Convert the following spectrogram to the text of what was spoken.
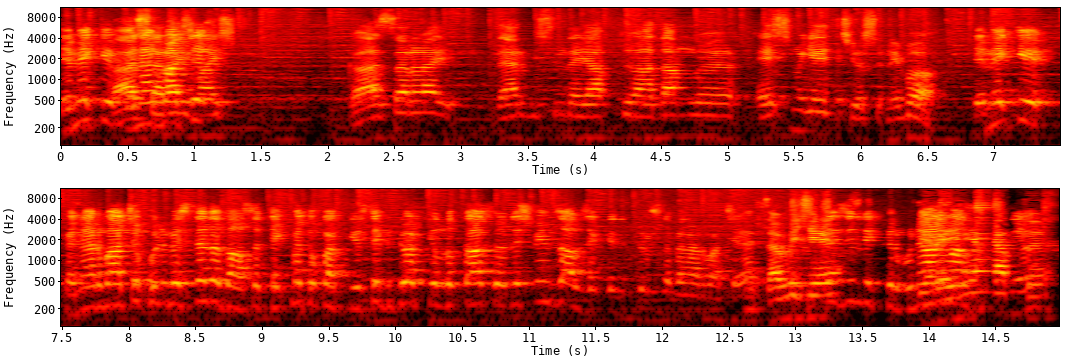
Demek ki Galatasaray Fenerbahçe maç Galatasaray derbisinde yaptığı adamlığı es mi geçiyorsun İbo? demek ki Fenerbahçe kulübesine de dalsa tekme tokat girse bir 4 yıllık daha sözleşme imzalayacak dedi Türüş'le Fenerbahçe'ye. Tabii ki Rezilliktir bu ne ya. yaptı.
